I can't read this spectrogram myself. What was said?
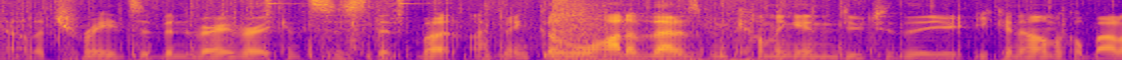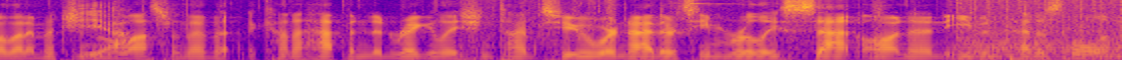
Yeah, the trades have been very, very consistent, but I think a lot of that has been coming in due to the economical battle that I mentioned in the last round there that kind of happened in regulation time too, where neither team really sat on an even pedestal, and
